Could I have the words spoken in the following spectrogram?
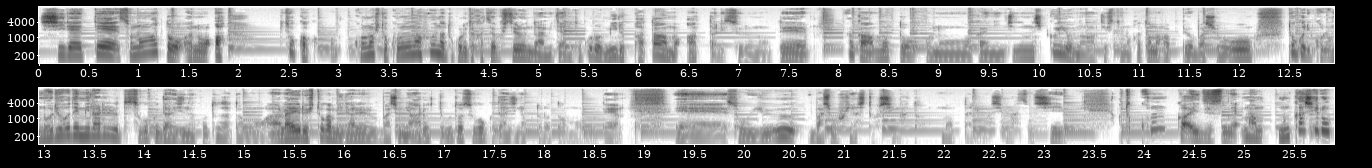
知れて、その後、あの、あ、そっか、この人こんな風なところで活躍してるんだみたいなところを見るパターンもあったりするので、なんかもっとあの若い認知度の低いようなアーティストの方の発表場所を、特にこの無料で見られるってすごく大事なことだと思う。あらゆる人が見られる場所にあるってことはすごく大事なことだと思うので、えー、そういう場所を増やしてほしいなと思ったりもしますし、あと今回ですね、まあ昔六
